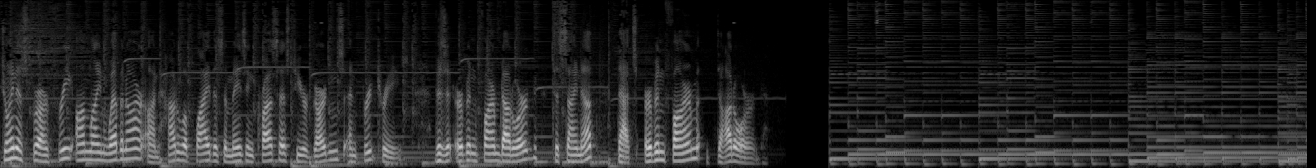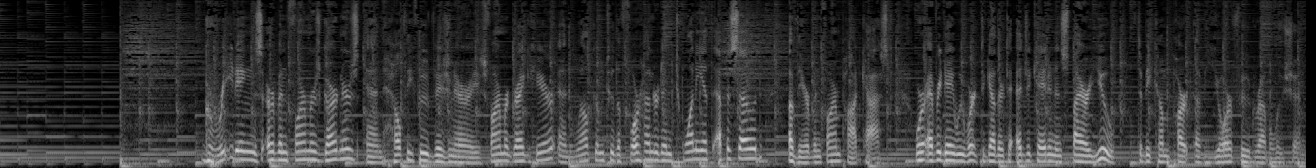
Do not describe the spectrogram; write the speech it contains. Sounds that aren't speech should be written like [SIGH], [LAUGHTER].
Join us for our free online webinar on how to apply this amazing process to your gardens and fruit trees. Visit urbanfarm.org to sign up. That's urbanfarm.org. Greetings, urban farmers, gardeners, and healthy food visionaries. Farmer Greg here, and welcome to the 420th episode of the Urban Farm Podcast, where every day we work together to educate and inspire you to become part of your food revolution.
